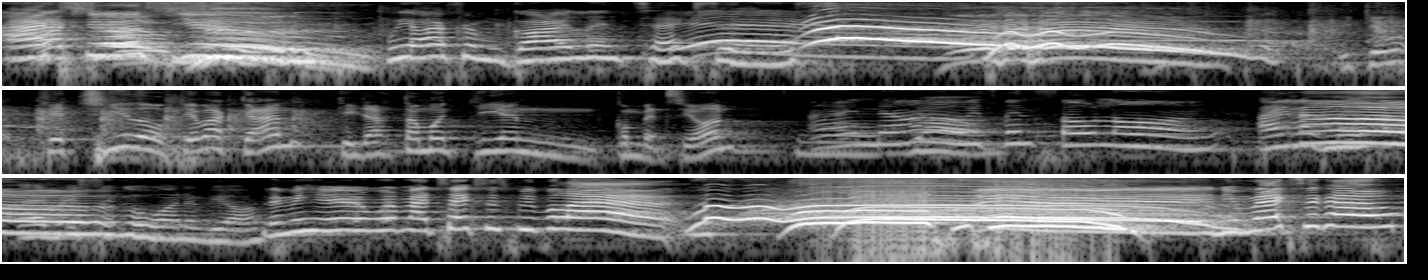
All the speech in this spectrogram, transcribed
Axios Youth. we are from Garland, Texas. Y qué, qué chido, qué bacán que ya estamos aquí en convención. I know, it's been so long. I have know. every single one of y'all. Let me hear where my Texas people at. Hey, New Mexico.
